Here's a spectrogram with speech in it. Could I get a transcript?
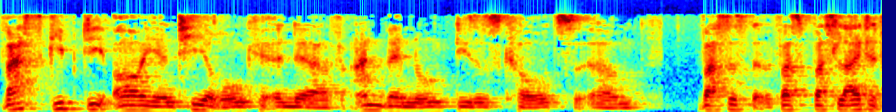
was gibt die Orientierung in der Anwendung dieses Codes? Ähm, was, ist, was, was leitet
